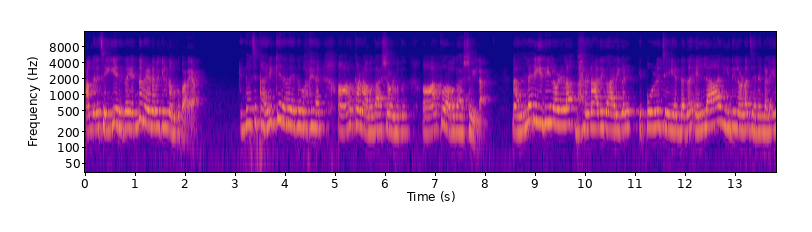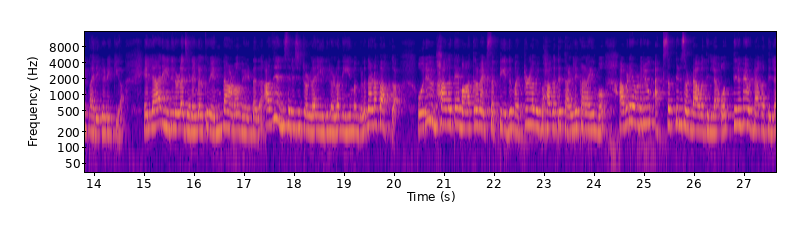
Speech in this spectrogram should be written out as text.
അങ്ങനെ ചെയ്യരുത് എന്ന് വേണമെങ്കിൽ നമുക്ക് പറയാം. എന്ന് വെച്ചാൽ കഴിക്കരുത് എന്ന് പറയാൻ ആർക്കാണ് അവകാശമുള്ളത്? ആർക്കും അവകാശമില്ല. നല്ല രീതിയിലുള്ള ഭരണാധികാരികൾ എപ്പോഴും ചെയ്യേണ്ടത് എല്ലാ രീതിയിലുള്ള ജനങ്ങളെയും പരിഗണിക്കുക. എല്ലാ രീതിയിലുള്ള ജനങ്ങൾക്കും എന്താണോ വേണ്ടത് അതിനനുസരിച്ചിട്ടുള്ള രീതിയിലുള്ള നിയമങ്ങൾ നടപ്പാക്കുക. ഒരു വിഭാഗത്തെ മാത്രം അക്സെപ്റ്റ് ചെയ്ത് മറ്റുള്ള വിഭാഗത്തെ തള്ളിക്കളയുമ്പോൾ അവിടെ അവിടെ ഒരു അക്സെപ്റ്റൻസ് ഉണ്ടാകത്തില്ല ഒത്തൊരുമ ഉണ്ടാകത്തില്ല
